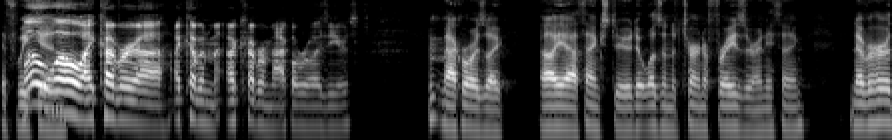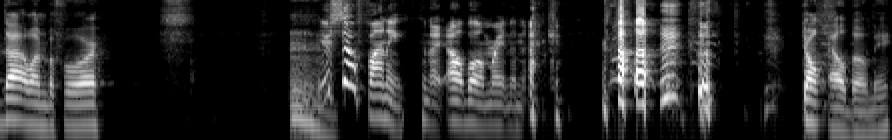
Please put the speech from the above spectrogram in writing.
If we whoa, can. whoa! I cover uh, I cover I cover McElroy's ears. McElroy's like, oh yeah, thanks, dude. It wasn't a turn of phrase or anything. Never heard that one before. You're so funny, and I elbow him right in the neck. Don't elbow me.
